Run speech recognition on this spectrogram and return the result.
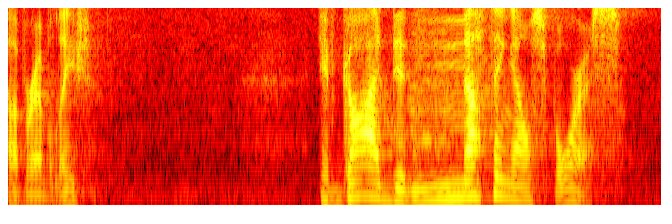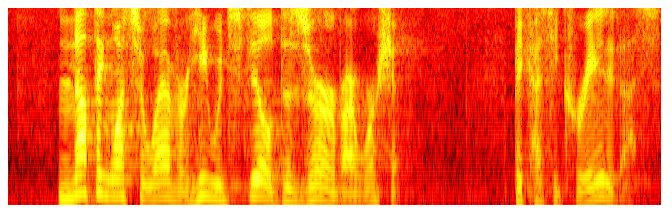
of Revelation. If God did nothing else for us, nothing whatsoever, he would still deserve our worship. because he created us.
